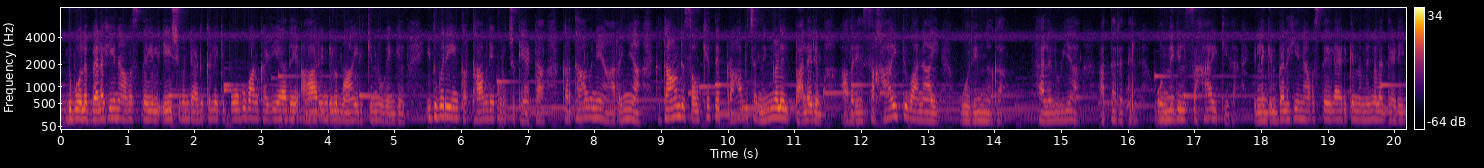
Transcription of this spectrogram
ഇതുപോലെ ബലഹീന അവസ്ഥയിൽ യേശുവിന്റെ അടുക്കലേക്ക് പോകുവാൻ കഴിയാതെ ആരെങ്കിലും ആയിരിക്കുന്നുവെങ്കിൽ ഇതുവരെയും കർത്താവിനെക്കുറിച്ച് കേട്ട കർത്താവിനെ അറിഞ്ഞ കർത്താവിന്റെ സൗഖ്യത്തെ പ്രാപിച്ച നിങ്ങളിൽ പലരും അവരെ സഹായിക്കുവാനായി ഒരുങ്ങുക. ഹലലൂയ അത്തരത്തിൽ ഒന്നുകിൽ സഹായിക്കുക ഇല്ലെങ്കിൽ ബലഹീനാവസ്ഥയിലായിരിക്കുന്ന നിങ്ങളെ തേടി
